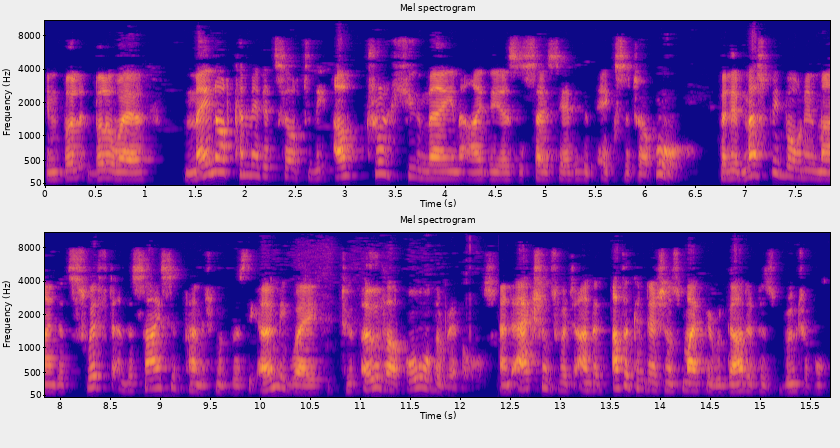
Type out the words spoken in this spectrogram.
in Bulawayo, may not commit itself to the ultra humane ideas associated with Exeter Hall. But it must be borne in mind that swift and decisive punishment was the only way to overawe the rebels, and actions which under other conditions might be regarded as brutal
